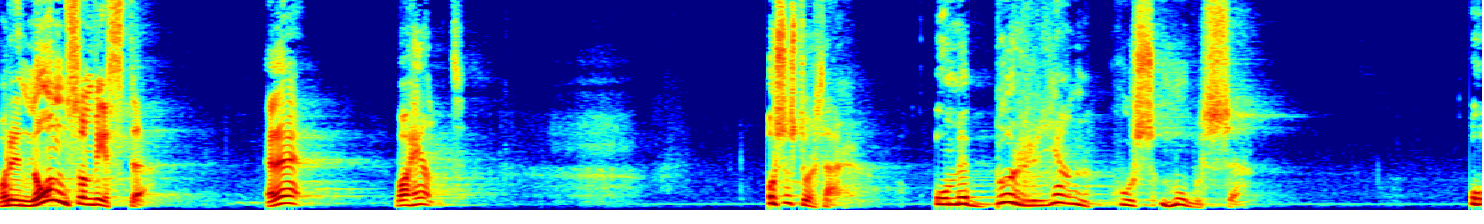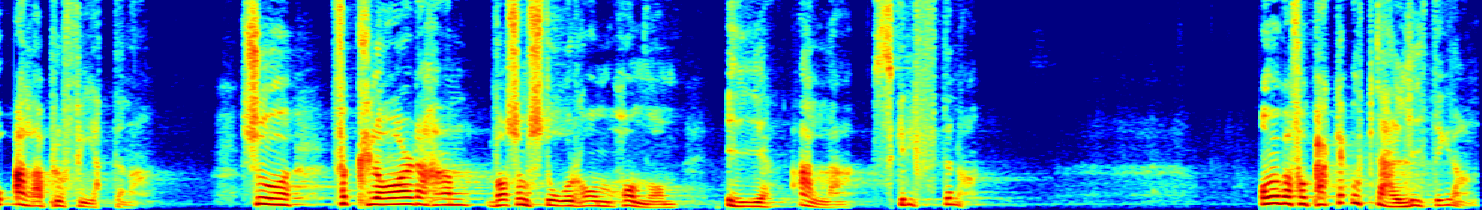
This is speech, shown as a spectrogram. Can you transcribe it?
Var det någon som visste? Eller? Vad har hänt? Och så står det så här. Och med början hos Mose och alla profeterna så förklarade han vad som står om honom i alla skrifterna. Om jag bara får packa upp det här lite grann.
